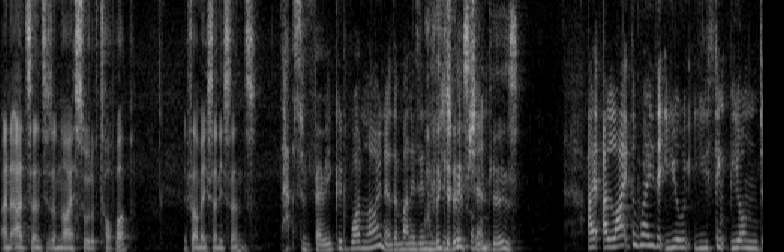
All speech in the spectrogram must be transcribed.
and AdSense is a nice sort of top up, if that makes any sense. That's a very good one-liner. The money's in I the think it is. I description. think it is. I, I like the way that you you think beyond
